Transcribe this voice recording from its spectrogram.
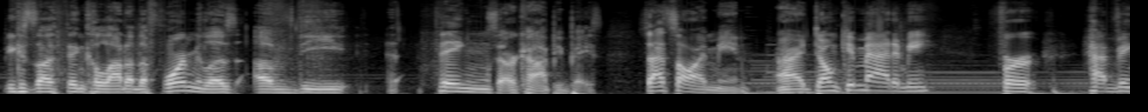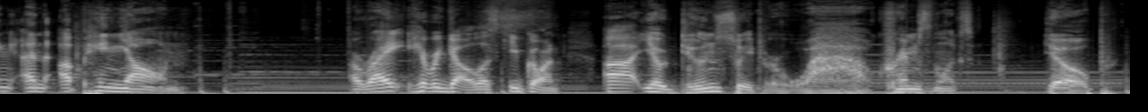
because I think a lot of the formulas of the things are copy paste. So that's all I mean. All right, don't get mad at me for having an opinion. All right, here we go. Let's keep going. Uh, yo, Dune Sweeper. Wow, Crimson looks dope.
